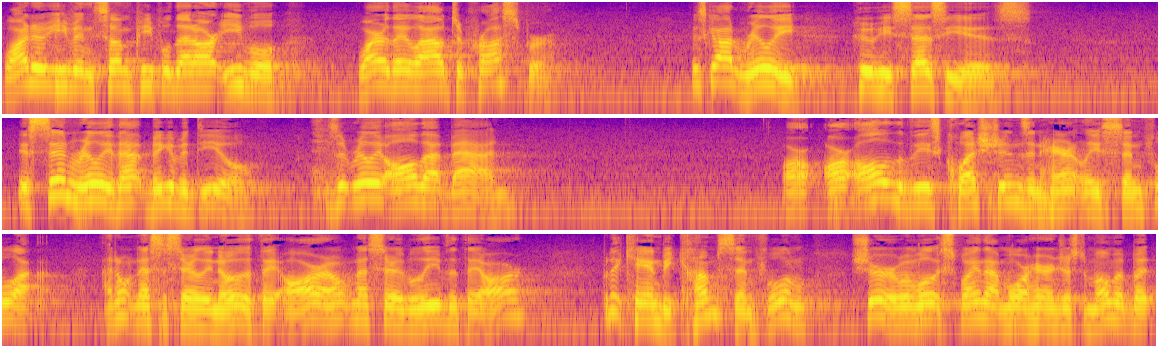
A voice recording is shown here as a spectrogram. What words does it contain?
Why do even some people that are evil, why are they allowed to prosper? Is God really who He says He is? Is sin really that big of a deal? Is it really all that bad? Are, are all of these questions inherently sinful? I, I don't necessarily know that they are. I don't necessarily believe that they are. But it can become sinful. And sure, we'll explain that more here in just a moment. But,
